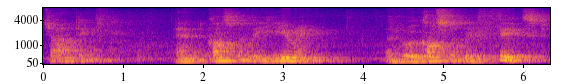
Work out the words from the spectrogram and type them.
chanting and constantly hearing and who are constantly fixed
